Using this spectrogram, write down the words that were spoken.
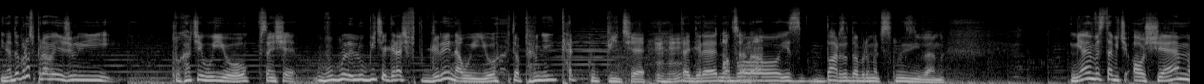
I na dobrą sprawę, jeżeli kochacie Wii U, w sensie w ogóle lubicie grać w gry na Wii U, to pewnie i tak kupicie Mhm. tę grę, no Ocena? bo jest bardzo dobrym ekskluzywem. Miałem wystawić 8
